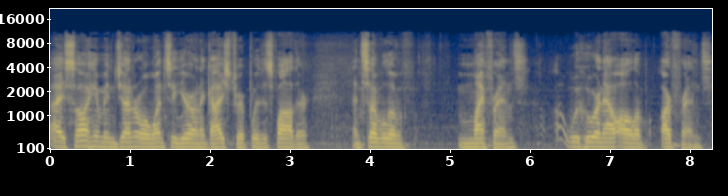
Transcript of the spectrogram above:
I saw him in general once a year on a guy's trip with his father and several of my friends who are now all of our friends.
